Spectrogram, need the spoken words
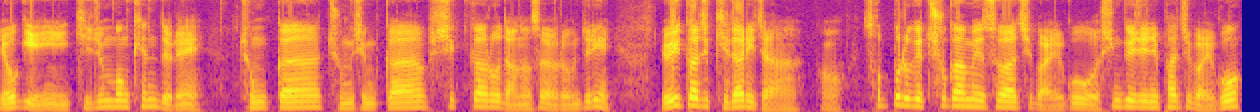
여기 이 기준봉 캔들에 종가, 중심값, 시가로 나눠서 여러분들이 여기까지 기다리자. 어, 섣부르게 추가 매수하지 말고 신규 진입하지 말고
